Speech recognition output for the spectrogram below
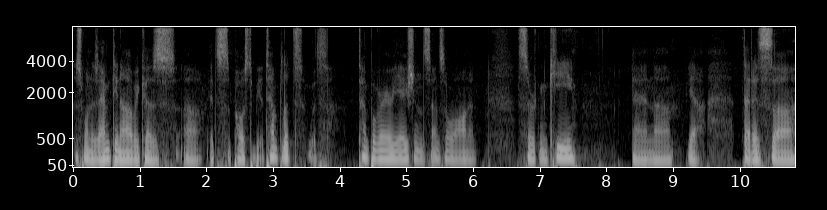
This one is empty now because uh, it's supposed to be a template with tempo variations and so on, and certain key. And uh, yeah, that is. Uh,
